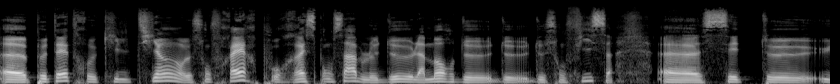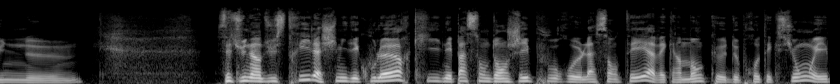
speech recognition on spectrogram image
Euh, peut-être qu'il tient son frère pour responsable de la mort de, de, son fils. Euh, c'est euh, une... C'est une industrie, la chimie des couleurs, qui n'est pas sans danger pour la santé, avec un manque de protection et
